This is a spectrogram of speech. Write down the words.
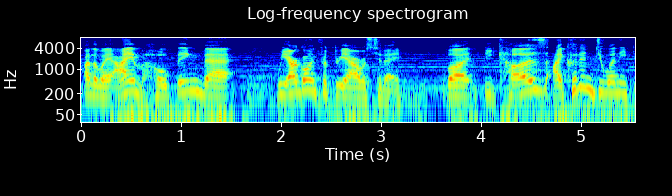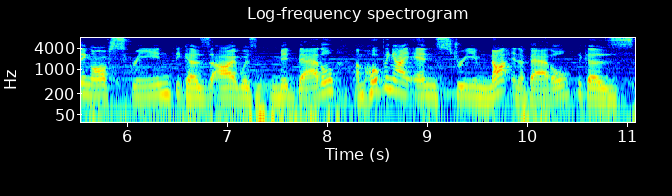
By the way, I am hoping that we are going for three hours today. But because I couldn't do anything off screen because I was mid battle, I'm hoping I end stream not in a battle because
